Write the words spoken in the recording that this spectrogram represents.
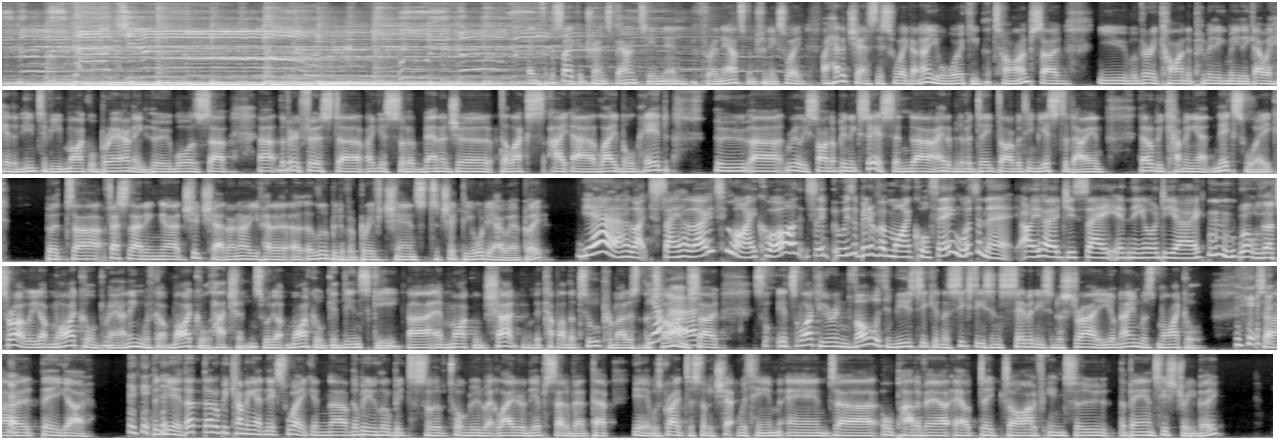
And for the sake of transparency and, for announcement for next week, I had a chance this week. I know you were working at the time, so you were very kind of permitting me to go ahead and interview Michael Browning, who was uh, uh, the very first, uh, I guess, sort of manager, deluxe uh, label head, who uh, really signed up INXS. And uh, I had a bit of a deep dive with him yesterday, and that'll be coming out next week. But uh, fascinating uh, chit chat. I know you've had a, a little bit of a brief chance to check the audio out, Pete. Yeah, I'd like to say hello to Michael. It's, it was a bit of a Michael thing, wasn't it? I heard you say in the audio. Hmm. Well, that's right. We've got Michael Browning, we've got Michael Hutchence, we've got Michael Gudinski, uh, and Michael with a couple other tour promoters at the Yeah. time. So it's, it's like you're involved with music in the 60s and 70s in Australia. Your name was Michael. So there you go. But yeah, that, that'll be coming out next week. And uh, there'll be a little bit to sort of talk a bit about later in the episode about that. Yeah, it was great to sort of chat with him and uh, all part of our, our deep dive into the band's history, Bee.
